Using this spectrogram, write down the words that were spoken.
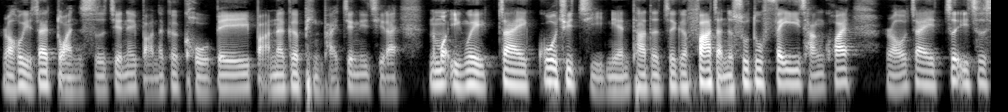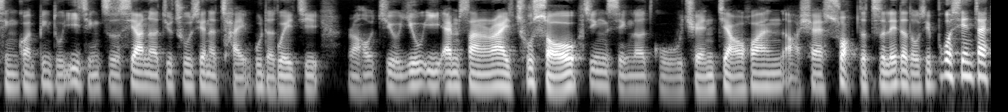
然后。会在短时间内把那个口碑、把那个品牌建立起来。那么，因为在过去几年，它的这个发展的速度非常快，然后在这一次新冠病毒疫情之下呢，就出现了财务的危机，然后就 UEM Sunrise 出手进行了股权交换啊，share swap 的之类的东西。不过，现在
